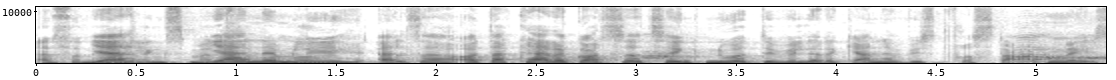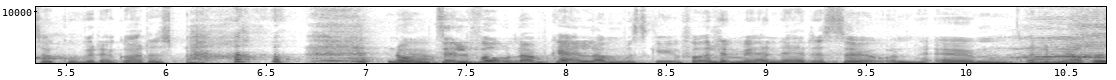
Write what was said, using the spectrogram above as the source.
altså ja, handlingsmønster ja, nemlig. Altså, og der kan jeg da godt sidde og tænke nu, at det ville jeg da gerne have vidst fra starten af. Så kunne vi da godt have sparet nogle Ja. ja. telefonopkald og måske få lidt mere nattesøvn øhm, og lidt mere ro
